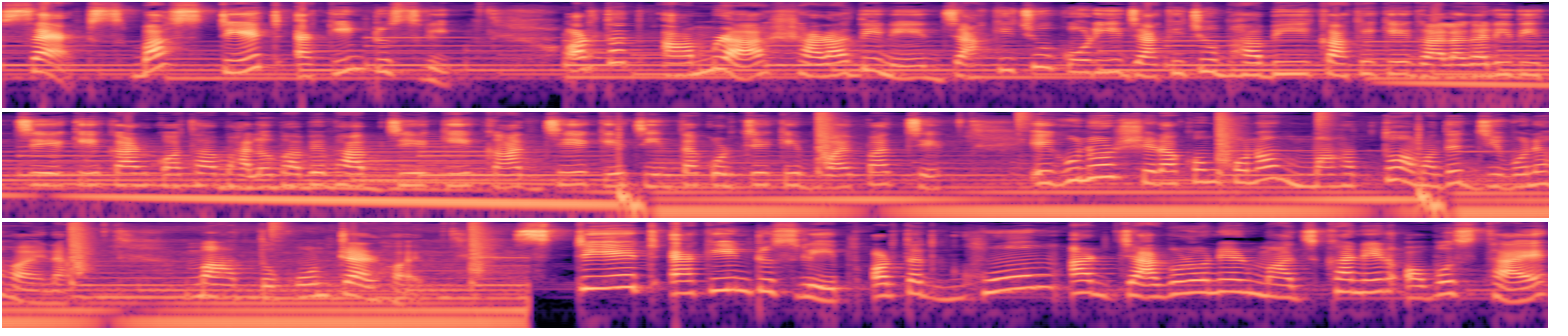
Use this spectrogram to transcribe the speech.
স্যাটস বা স্টেট অ্যাকিন টু স্লিপ অর্থাৎ আমরা সারাদিনে যা কিছু করি, যা কিছু ভাবি, কাকে কে গালাগালি দিচ্ছে, কে কার কথা ভালোভাবে ভাবছে, কে কাঁদছে, কে চিন্তা করছে, কে ভয় পাচ্ছে, এগুলোর সেরকম কোনো মাহাত্ম আমাদের জীবনে হয় না। মাহাত্ম কোনটার হয়? স্টেট অ্যাকিন টু স্লিপ অর্থাৎ ঘুম আর জাগরণের মাঝখানের অবস্থায়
